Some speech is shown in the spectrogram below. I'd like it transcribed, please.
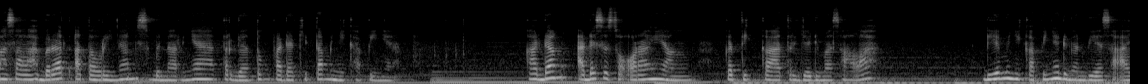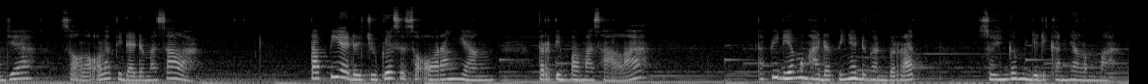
Masalah berat atau ringan sebenarnya tergantung pada kita menyikapinya. Kadang ada seseorang yang ketika terjadi masalah, dia menyikapinya dengan biasa aja, seolah-olah tidak ada masalah. Tapi ada juga seseorang yang tertimpa masalah, tapi dia menghadapinya dengan berat sehingga menjadikannya lemah.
